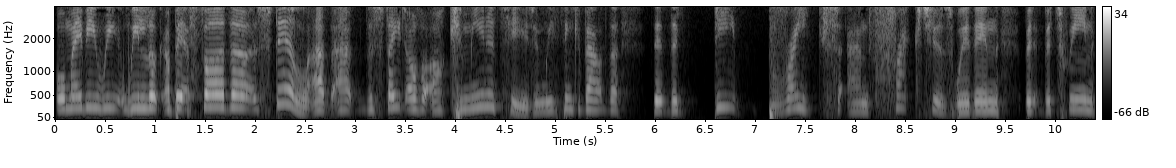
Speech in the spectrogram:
Or maybe we, we look a bit further still at, at the state of our communities and we think about the, the, the deep breaks and fractures within between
